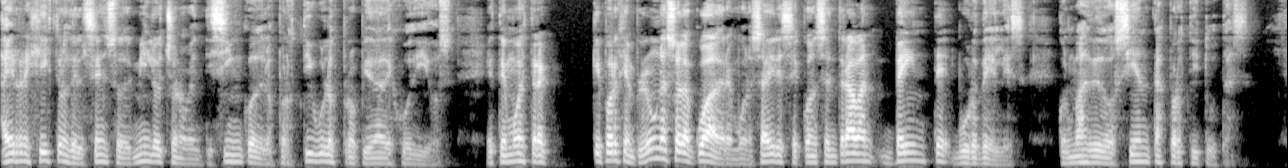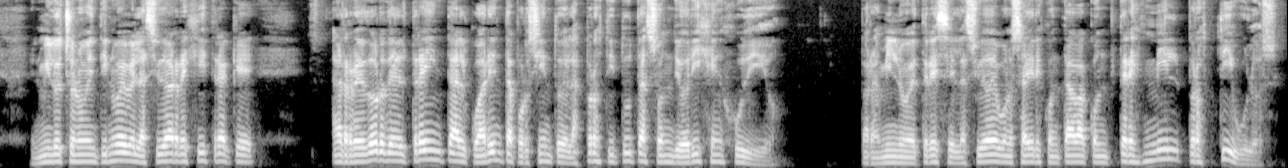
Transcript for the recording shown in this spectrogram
Hay registros del censo de 1895 de los prostíbulos propiedad de judíos. Este muestra que, por ejemplo, en una sola cuadra en Buenos Aires se concentraban 20 burdeles, con más de 200 prostitutas. En 1899 la ciudad registra que Alrededor del 30 al 40% de las prostitutas son de origen judío. Para 1913 la ciudad de Buenos Aires contaba con 3.000 prostíbulos,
